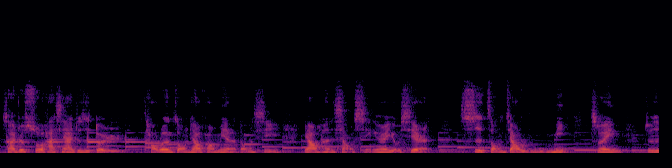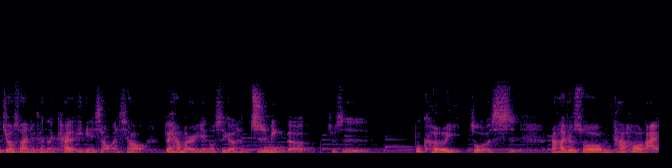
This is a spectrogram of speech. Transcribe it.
所以他就说，他现在就是对于讨论宗教方面的东西要很小心，因为有些人视宗教如命，所以就是就算你可能开了一点小玩笑，对他们而言都是一个很致命的，就是不可以做的事。然后他就说，他后来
